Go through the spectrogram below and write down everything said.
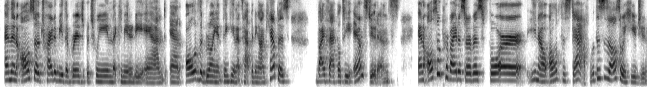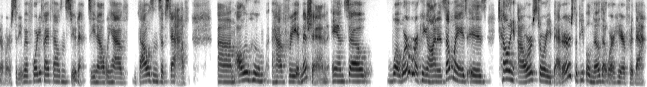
And then also try to be the bridge between the community and, and all of the brilliant thinking that's happening on campus by faculty and students and also provide a service for you know all of the staff. Well this is also a huge university. We have 45,000 students you know we have thousands of staff um, all of whom have free admission. And so what we're working on in some ways is telling our story better so people know that we're here for them.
